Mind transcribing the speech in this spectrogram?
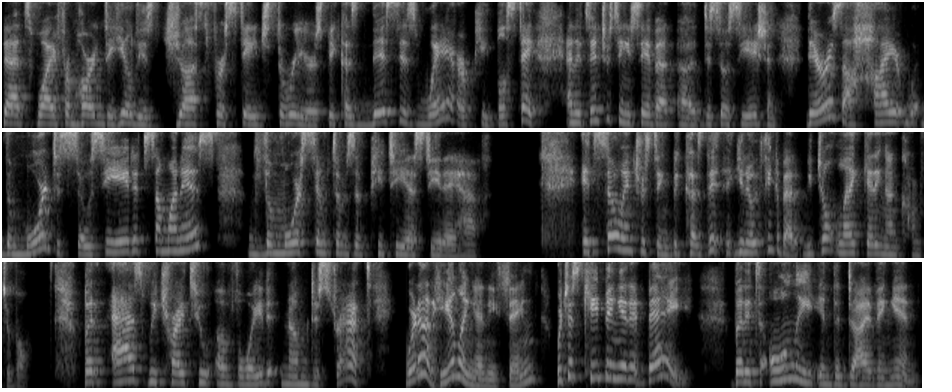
That's why From Hardened to Healed is just for stage threeers, because this is where people stay. And it's interesting you say about uh, dissociation. There is a higher, the more dissociated someone is, the more symptoms of PTSD they have. It's so interesting because, you know, think about it. We don't like getting uncomfortable. But as we try to avoid, numb, distract, we're not healing anything. We're just keeping it at bay. But it's only in the diving in.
